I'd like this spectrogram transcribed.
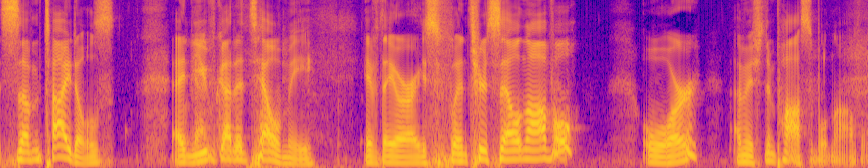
some titles and you've got to tell me if they are a Splinter Cell novel or a Mission Impossible novel.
